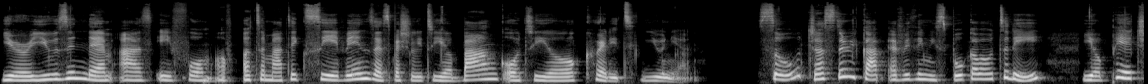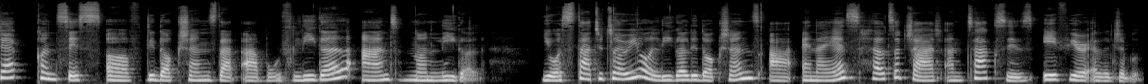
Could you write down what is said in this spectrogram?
you're using them as a form of automatic savings, especially to your bank or to your credit union. So, just to recap everything we spoke about today, your paycheck consists of deductions that are both legal and non-legal. Your statutory or legal deductions are NIS, health surcharge, and taxes if you're eligible.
